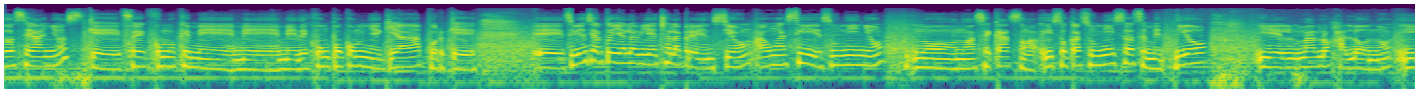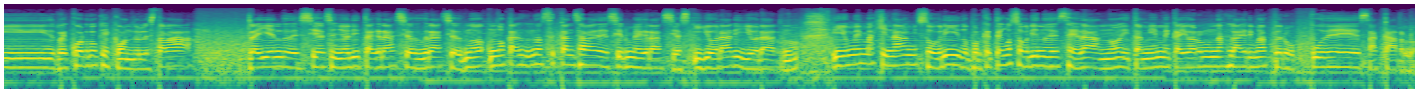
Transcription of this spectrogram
12 años que fue como que me, dejó un poco muñequeada porque eh, si bien cierto ya le había hecho la prevención, aún así es un niño, no, no hace caso, hizo caso omiso, se metió y el mar lo jaló, ¿no? Y recuerdo que cuando le estaba trayendo decía, señorita, gracias, gracias. No, no, no, se cansaba de decirme gracias y llorar y llorar, ¿no? Y yo me imaginaba a mi sobrino, porque tengo sobrino de esa edad, ¿no? Y también me cayeron unas lágrimas, pero pude sacarlo.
